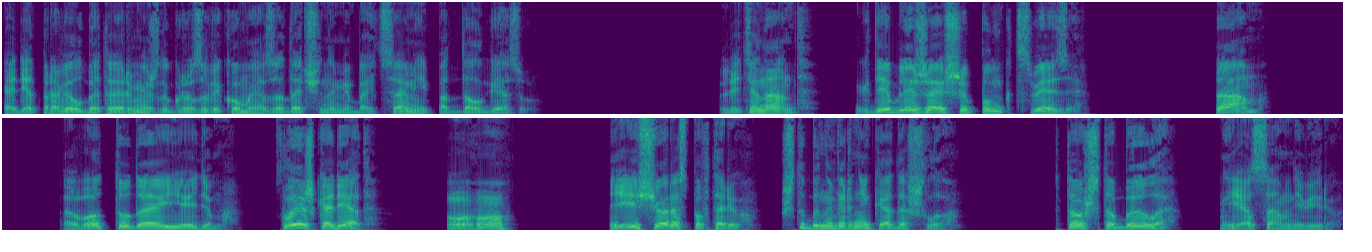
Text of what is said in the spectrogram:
Кадет провел БТР между грузовиком и озадаченными бойцами и поддал газу. «Лейтенант, где ближайший пункт связи?» «Там». «Вот туда и едем. Слышь, кадет?» «Угу». Еще раз повторю, чтобы наверняка дошло. В то, что было, я сам не верю.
